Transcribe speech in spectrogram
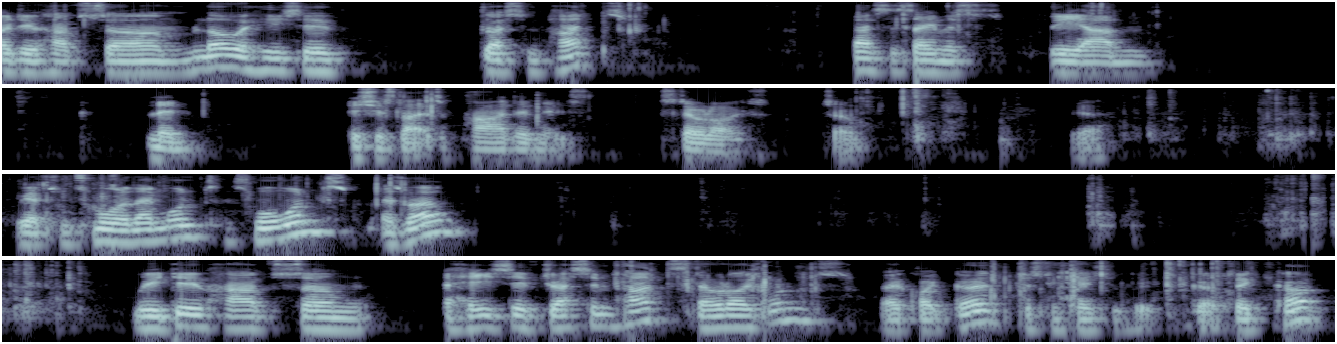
I do have some low adhesive dressing pads. That's the same as the um, lint. It's just like it's a pad and it's sterilised. So yeah. We have some smaller than ones, small ones as well. We do have some adhesive dressing pads, sterilised ones. They're quite good, just in case you've got a big cut.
